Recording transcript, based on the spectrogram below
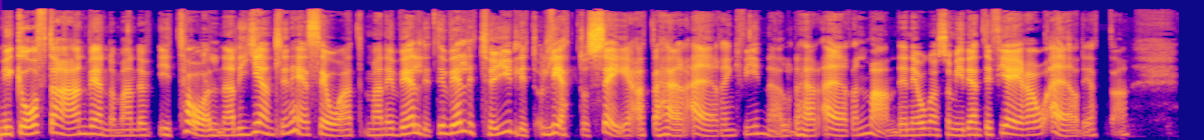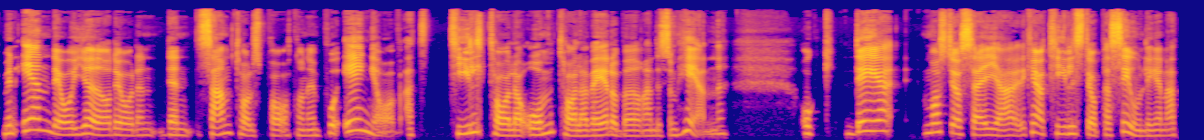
Mycket oftare använder man det i tal när det egentligen är så att man är väldigt, det är väldigt tydligt och lätt att se att det här är en kvinna eller det här är en man. Det är någon som identifierar och är detta. Men ändå gör då den, den samtalspartnern en poäng av att tilltala och omtala vederbörande som hen. Och det måste jag säga, det kan jag tillstå personligen att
